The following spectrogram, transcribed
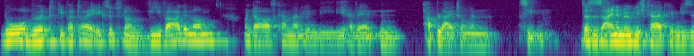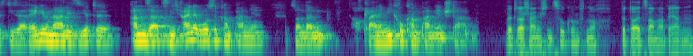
Wo wird die Partei XY wie wahrgenommen? Und daraus kann man dann eben die, die erwähnten Ableitungen ziehen. Das ist eine Möglichkeit, eben dieses, dieser regionalisierte Ansatz, nicht eine große Kampagne, sondern auch kleine Mikrokampagnen starten. Wird wahrscheinlich in Zukunft noch bedeutsamer werden,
